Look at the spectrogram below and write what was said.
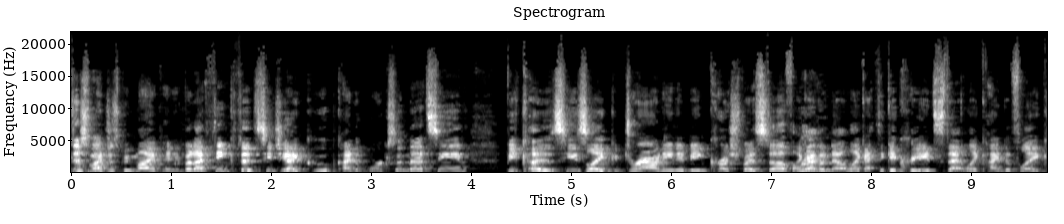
this might just be my opinion, but I think the CGI goop kind of works in that scene because he's like drowning and being crushed by stuff. Like I don't know, like I think it creates that like kind of like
